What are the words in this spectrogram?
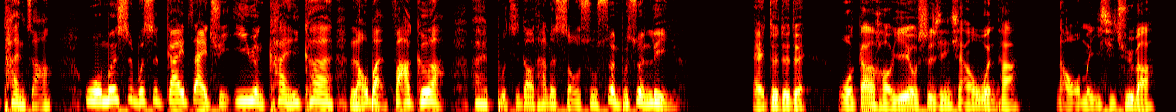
探长，我们是不是该再去医院看一看老板发哥啊？哎，不知道他的手术顺不顺利？哎，对对对，我刚好也有事情想要问他，那我们一起去吧。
